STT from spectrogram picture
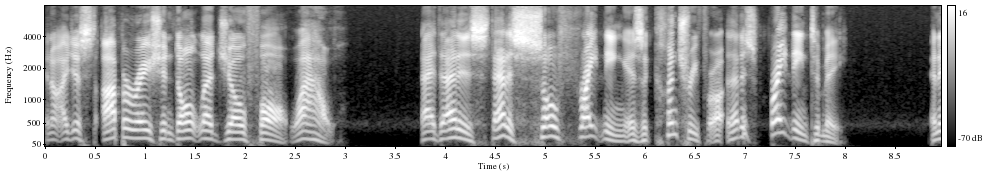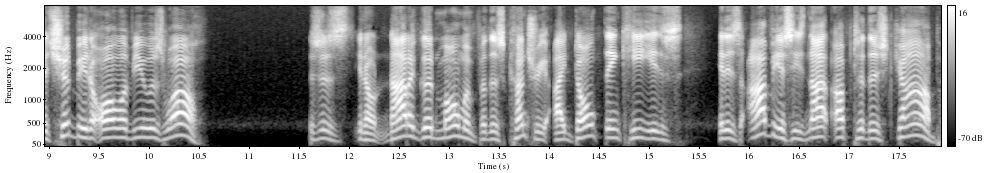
You know, I just Operation Don't Let Joe Fall. Wow. That that is that is so frightening as a country for that is frightening to me. And it should be to all of you as well. This is, you know, not a good moment for this country. I don't think he is it is obvious he's not up to this job.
